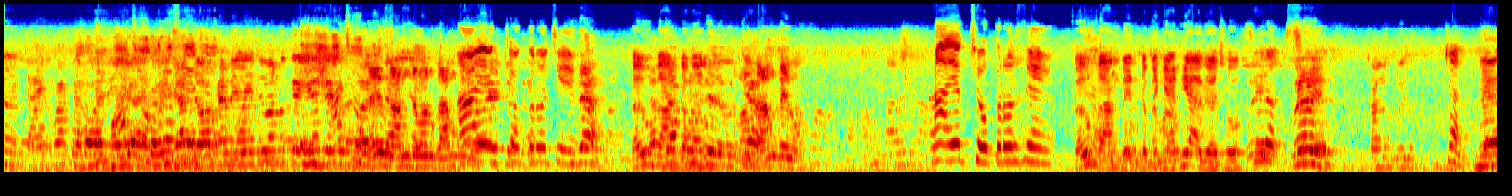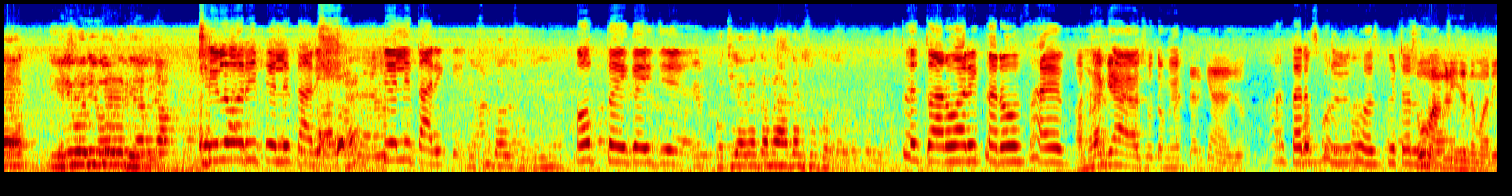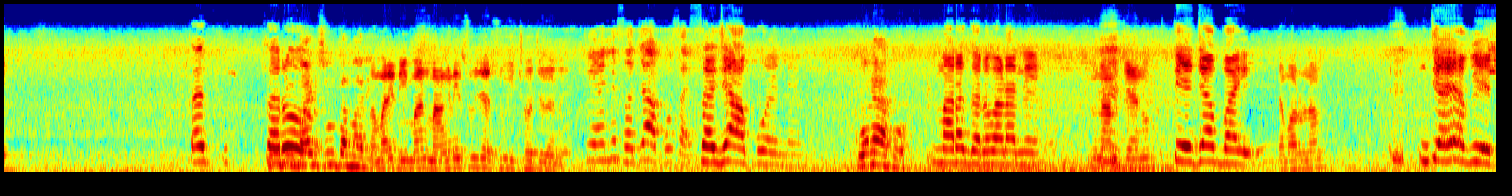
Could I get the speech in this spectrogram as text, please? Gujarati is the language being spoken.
એક છોકરો છે. કયું ગામ તમારું? તમારું ગામ કયું? આ એક છોકરો છે. કયું ગામ બેન તમે ક્યાંથી આવ્યા છો? ડિલિવરી પહેલી તારીખે. પહેલી તારીખે. ઓફ થઈ ગઈ છે. પછી હવે તમે આગળ શું કરશો? તો કારવારી કરો સાહેબ. હમણાં ક્યાં આવ્યા છો તમે? અત્યારે ક્યાં આવ્યા અત્યારે ફૂલ હોસ્પિટલ શું માંગણી છે. તમારી? કરો. ડિમાન્ડ શું તમારી? તમારી ડિમાન્ડ માંગણી શું છે? શું ઈચ્છો છો તમે? સજા આપો સાહેબ. સજા આપો એને. કોને આપો. મારા ઘરવાળાને. શું નામ છે એનું? તેજાભાઈ. તમારું નામ? જયાબેન.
